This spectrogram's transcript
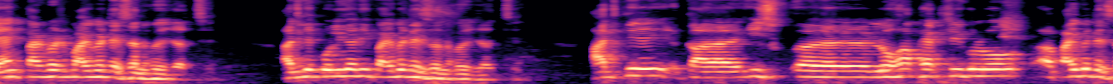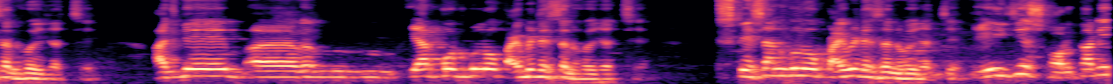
ব্যাংক প্রাইভেট প্রাইভেটেশন হয়ে যাচ্ছে। আজকে কলিগাড়ি প্রাইভেটেশন হয়ে যাচ্ছে। আজকে লোহা ফ্যাক্টরিগুলো প্রাইভেটেশন হয়ে যাচ্ছে। আজকে এয়ারপোর্টগুলো প্রাইভেটেশন হয়ে যাচ্ছে। স্টেশনগুলো প্রাইভেটেশন হয়ে যাচ্ছে। এই যে সরকারি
